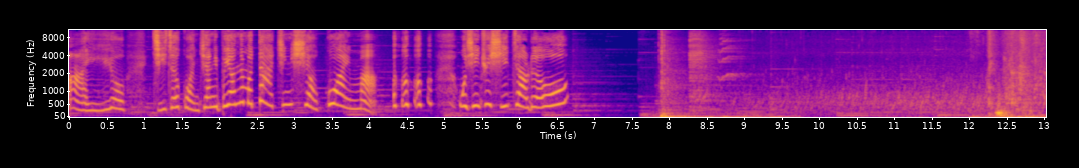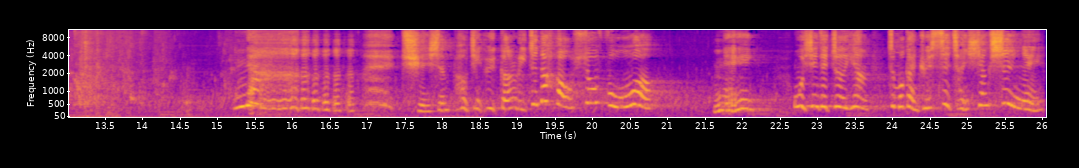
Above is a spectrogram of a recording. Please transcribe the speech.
哎呦，吉泽管家，你不要那么大惊小怪嘛！我先去洗澡了哦。那 全身泡进浴缸里，真的好舒服哦。你。我现在这样，怎么感觉似曾相识呢？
